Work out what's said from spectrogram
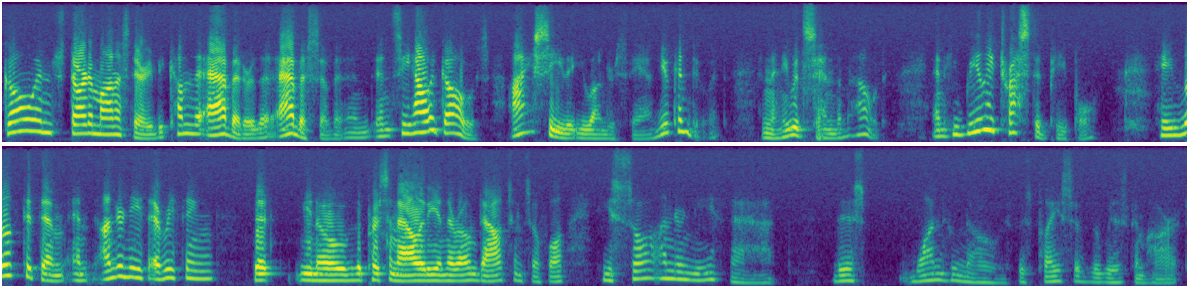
Go and start a monastery, become the abbot or the abbess of it, and, and see how it goes. I see that you understand. You can do it. And then he would send them out. And he really trusted people. He looked at them, and underneath everything that, you know, the personality and their own doubts and so forth, he saw underneath that this one who knows, this place of the wisdom heart.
